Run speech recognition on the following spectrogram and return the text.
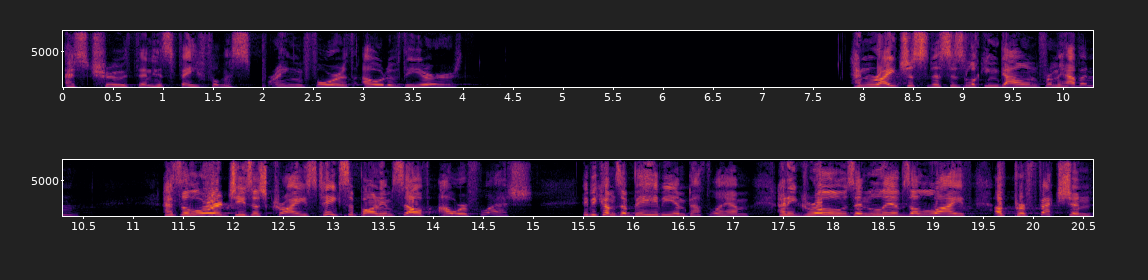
as truth and his faithfulness spring forth out of the earth. And righteousness is looking down from heaven as the Lord Jesus Christ takes upon himself our flesh. He becomes a baby in Bethlehem and he grows and lives a life of perfection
